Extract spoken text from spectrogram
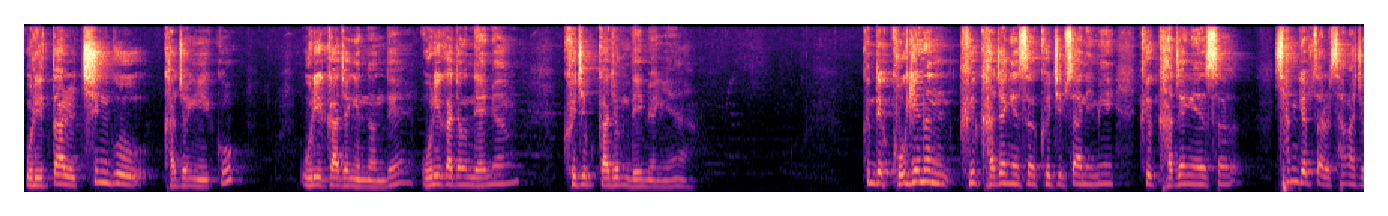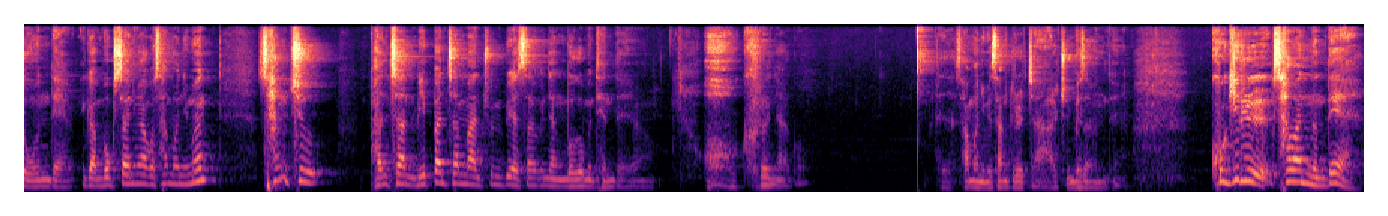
우리 딸 친구 가정이 있고 우리 가정이 있는데 우리 가정 4명 그 집 가정 4명이야. 근데 고기는 그 가정에서 그 집사님이 그 가정에서 삼겹살을 사가지고 온대. 그러니까 목사님하고 사모님은 상추 반찬 밑반찬만 준비해서 그냥 먹으면 된대요. 어 그러냐고. 사모님이 상추를 잘 준비해서 하는데 고기를 사왔는데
